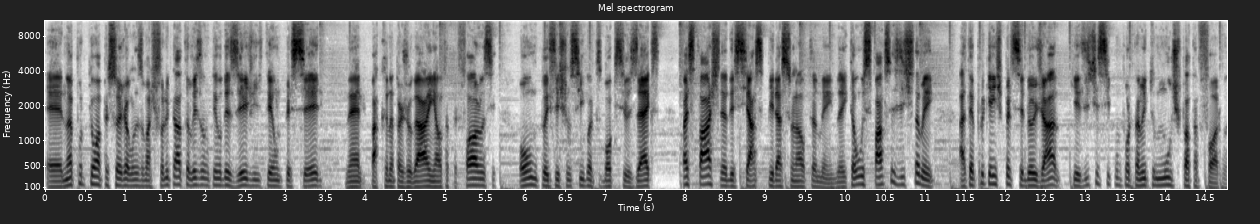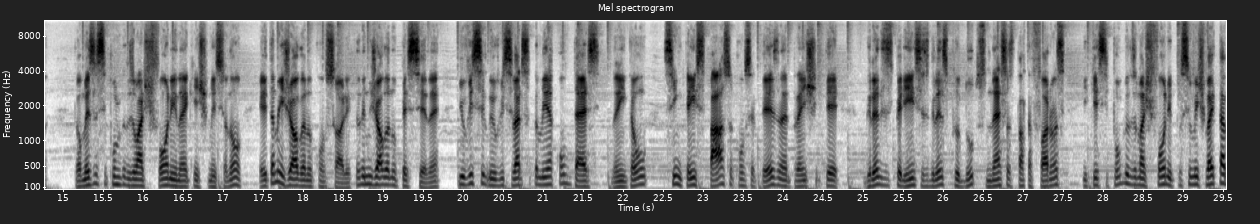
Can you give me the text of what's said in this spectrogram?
É, não é porque uma pessoa joga no smartphone que ela talvez não tenha o desejo de ter um PC né, bacana para jogar em alta performance, ou um PlayStation 5, Xbox Series X, faz parte né, desse aspiracional também. Né? Então o espaço existe também. Até porque a gente percebeu já que existe esse comportamento multiplataforma. Então, mesmo esse público do smartphone, né, que a gente mencionou, ele também joga no console, então ele joga no PC, né? E o vice-versa também acontece, né? Então, sim, tem espaço, com certeza, né, para a gente ter grandes experiências, grandes produtos nessas plataformas e que esse público do smartphone possivelmente vai estar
